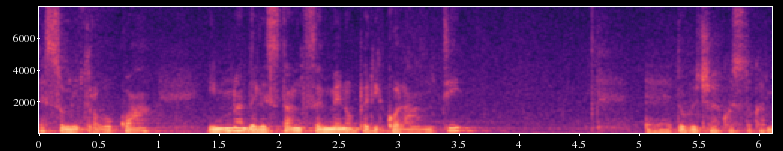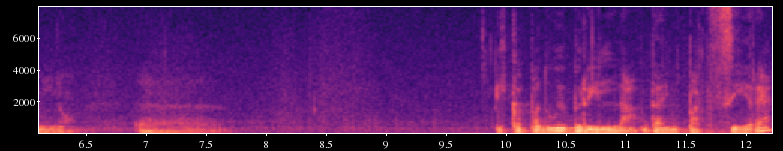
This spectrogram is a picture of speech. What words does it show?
Adesso mi trovo qua in una delle stanze meno pericolanti eh, dove c'è questo camino. Eh, il K2 brilla da impazzire.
